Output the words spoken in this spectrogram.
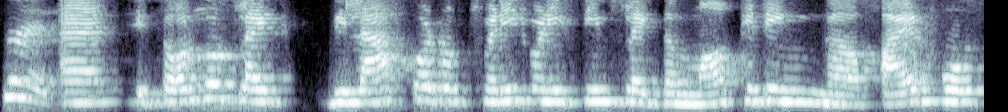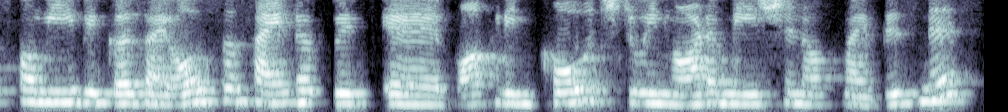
Good. And it's almost like the last quarter of 2020 seems like the marketing uh, fire hose for me because I also signed up with a marketing coach doing automation of my business.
